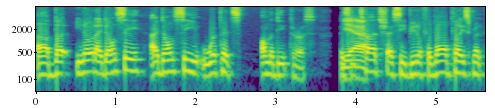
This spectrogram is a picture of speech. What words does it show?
Uh, but you know what I don't see? I don't see whippets on the deep throws. I Yeah. see touch. I see beautiful ball placement.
